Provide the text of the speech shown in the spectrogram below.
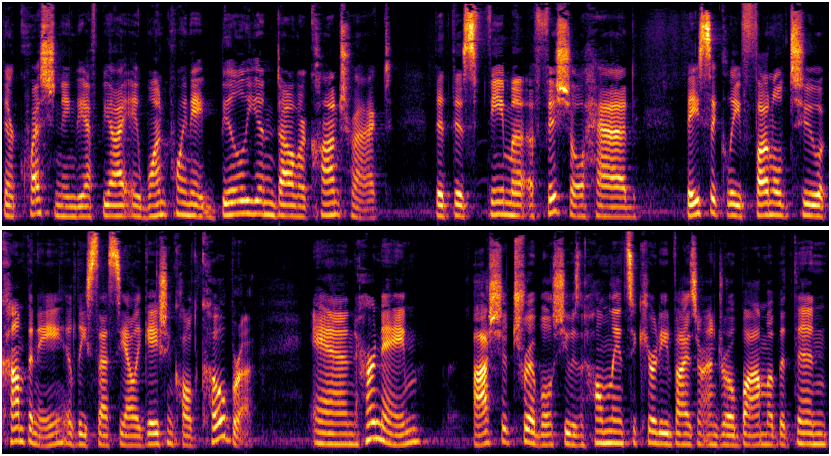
they're questioning the FBI a $1.8 billion contract that this FEMA official had basically funneled to a company, at least that's the allegation, called Cobra. And her name, Ahsha Tribble, she was a Homeland Security advisor under Obama, but then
